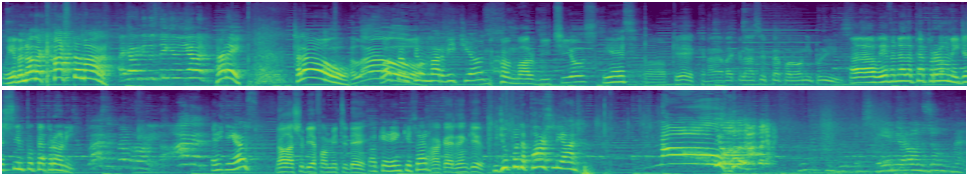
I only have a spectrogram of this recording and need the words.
We have another customer. I gotta get this thing in the oven. Honey. Hello. Hello. Welcome to Marvicchio's. Marvicchios. Yes. Okay, can I have a glass of pepperoni, please? Uh, we have another pepperoni, just simple pepperoni. Classic pepperoni. Anything else? No, that should be it for me today. Okay, thank you, sir. Okay, thank you. Did you put the parsley on? No! Stay in your own zone, man.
